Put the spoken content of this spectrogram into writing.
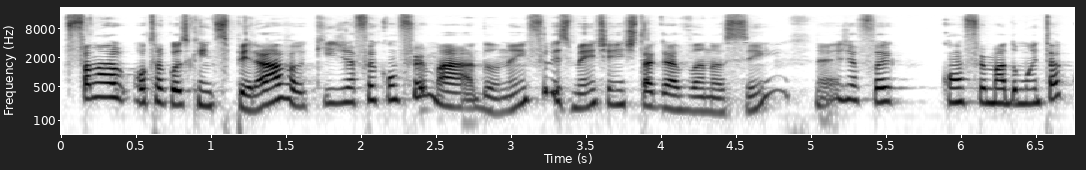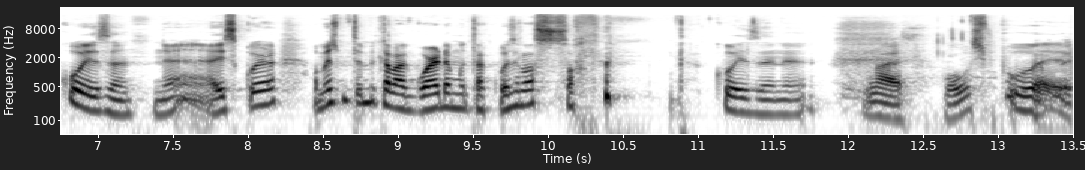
falar outra coisa que a gente esperava, que já foi confirmado, né? Infelizmente a gente tá gravando assim, né? Já foi confirmado muita coisa, né? A Square, ao mesmo tempo que ela guarda muita coisa, ela só muita coisa, né? Mas, tipo, é,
